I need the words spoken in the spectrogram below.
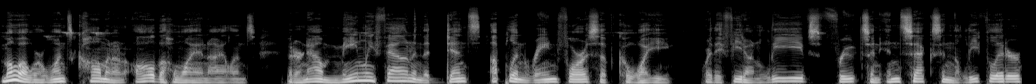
Moa were once common on all the Hawaiian Islands, but are now mainly found in the dense upland rainforests of Kauai where they feed on leaves, fruits, and insects in the leaf litter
